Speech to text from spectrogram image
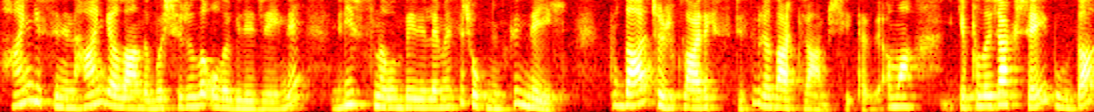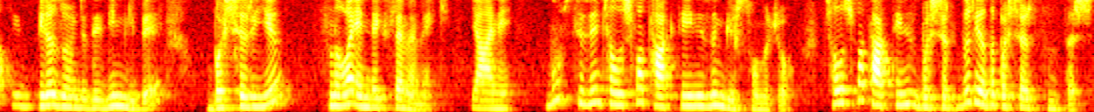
Hangisinin hangi alanda başarılı olabileceğini bir sınavın belirlemesi çok mümkün değil. Bu da çocuklardaki stresi biraz arttıran bir şey tabii. Ama yapılacak şey burada biraz önce dediğim gibi başarıyı sınava endekslememek. Yani bu sizin çalışma taktiğinizin bir sonucu. Çalışma taktiğiniz başarılıdır ya da başarısızdır.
